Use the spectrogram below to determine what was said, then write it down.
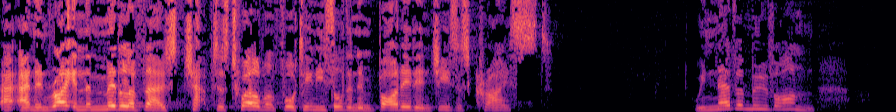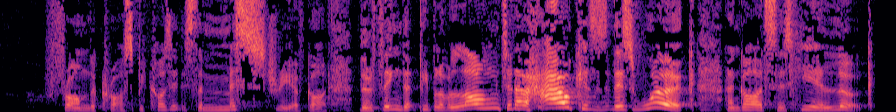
and in, right in the middle of those chapters 12 and 14, he's filled and embodied in Jesus Christ. We never move on from the cross because it is the mystery of God, the thing that people have longed to know. How can this work? And God says, Here, look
